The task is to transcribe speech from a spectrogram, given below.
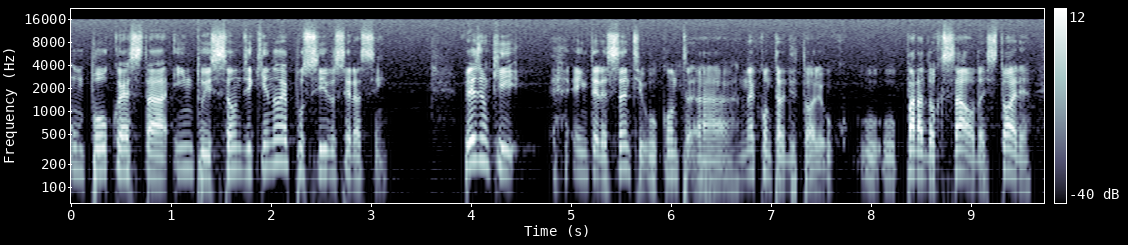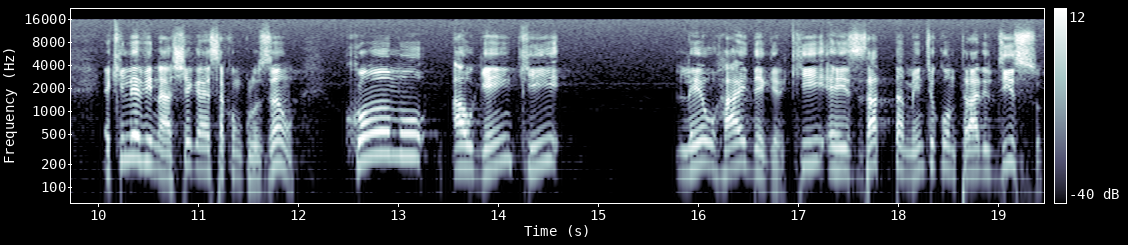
um pouco esta intuição de que não é possível ser assim. Vejam que é interessante, o contra, não é contraditório, o, o, o, paradoxal da história é que Levinas chega a essa conclusão como alguém que leu Heidegger, que é exatamente o contrário disso.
